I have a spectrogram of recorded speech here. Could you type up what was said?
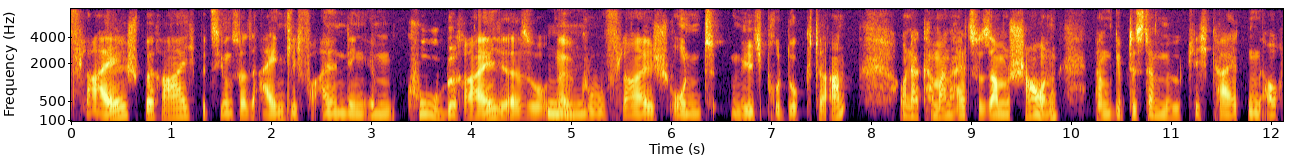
Fleischbereich, beziehungsweise eigentlich vor allen Dingen im Kuhbereich, also ne, mhm. ne, Kuhfleisch und Milchprodukte an. Und da kann man halt zusammen schauen, ähm, gibt es da Möglichkeiten, auch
